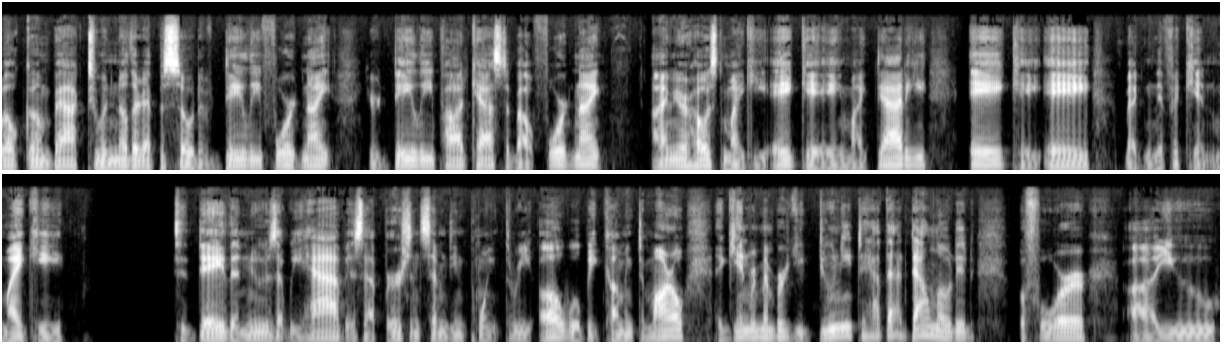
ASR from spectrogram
Welcome back to another episode of Daily Fortnite, your daily podcast about Fortnite. I'm your host, Mikey, aka Mike Daddy, aka Magnificent Mikey. Today, the news that we have is that version 17.30 will be coming tomorrow. Again, remember, you do need to have that downloaded before uh, you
